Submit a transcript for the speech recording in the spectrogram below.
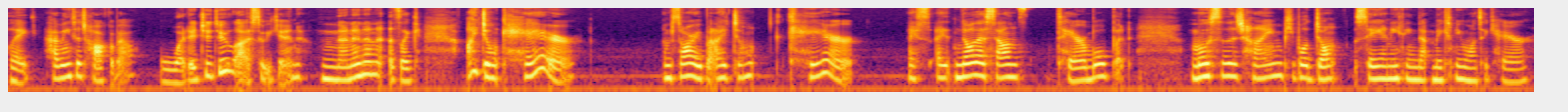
Like having to talk about what did you do last weekend? No, no, no, no. It's like I don't care. I'm sorry, but I don't care. I, I know that sounds terrible, but most of the time, people don't say anything that makes me want to care.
